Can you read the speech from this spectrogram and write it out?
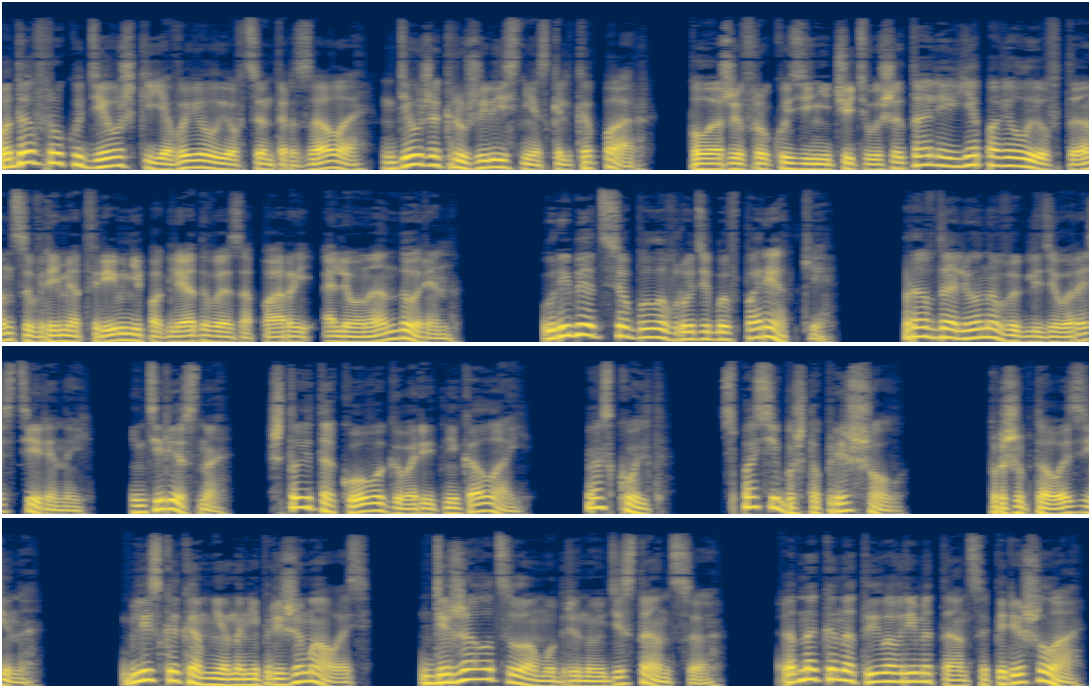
Подав руку девушке, я вывел ее в центр зала, где уже кружились несколько пар. Положив руку Зине чуть выше талии, я повел ее в танцы, время от времени поглядывая за парой Алена Андорин. У ребят все было вроде бы в порядке. Правда, Алена выглядела растерянной. Интересно, что и такого говорит Николай? «Аскольд, спасибо, что пришел», — прошептала Зина. Близко ко мне она не прижималась, держала целомудренную дистанцию. Однако на «ты» во время танца перешла,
